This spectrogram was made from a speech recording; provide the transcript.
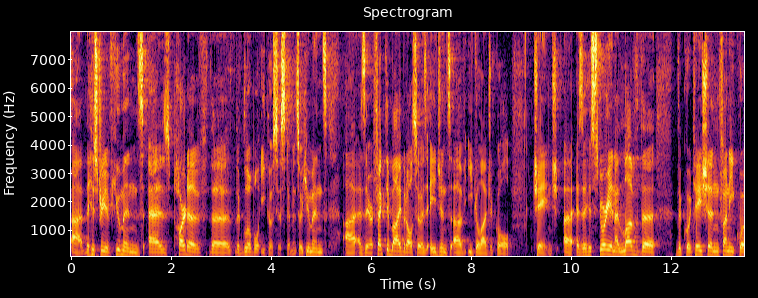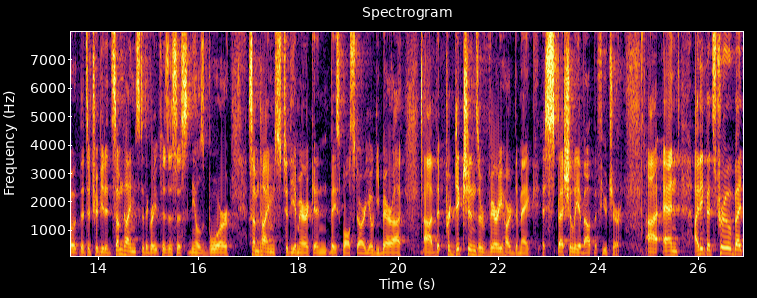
uh, the history of humans as part of the, the global ecosystem. And so, humans uh, as they're affected by, but also as agents of ecological change. Uh, as a historian, I love the the quotation, funny quote that's attributed sometimes to the great physicist Niels Bohr, sometimes to the American baseball star Yogi Berra, uh, that predictions are very hard to make, especially about the future. Uh, and I think that's true, but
